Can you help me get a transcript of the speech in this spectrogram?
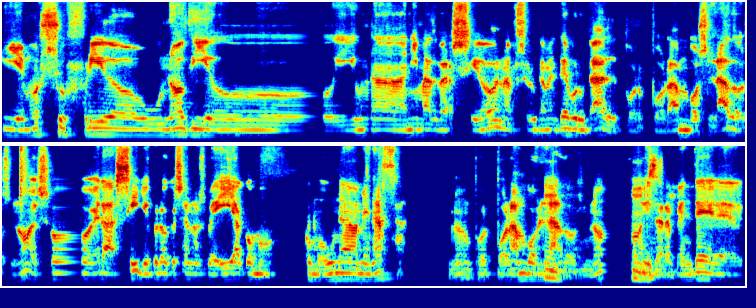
hemos sufrido un odio y una animadversión absolutamente brutal por, por ambos lados, ¿no? Eso era así, yo creo que se nos veía como, como una amenaza, ¿no? Por, por ambos mm. lados, ¿no? Mm. Y de repente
